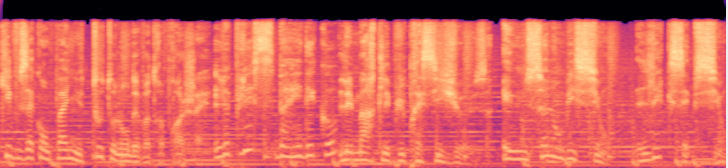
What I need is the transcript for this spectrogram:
qui vous accompagne tout au long de votre projet. Le plus Bain et déco. Les marques les plus prestigieuses et une seule ambition, l'exception.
